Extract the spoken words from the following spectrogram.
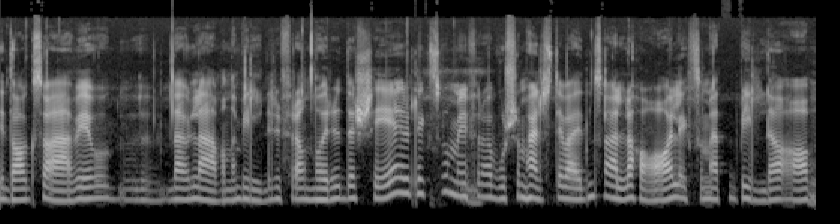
I dag så er vi jo Det er jo levende bilder fra når det skjer, liksom. Fra hvor som helst i verden. Så alle har liksom et bilde av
